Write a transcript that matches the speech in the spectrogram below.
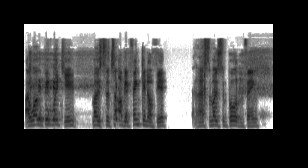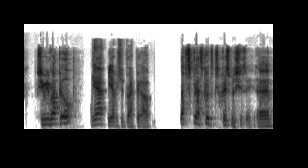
I won't be with you most of the time. I'll be thinking of you. That's the most important thing. Should we wrap it up? Yeah, yeah, we should wrap it up. That's that's good. It's Christmas, you see. Um,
